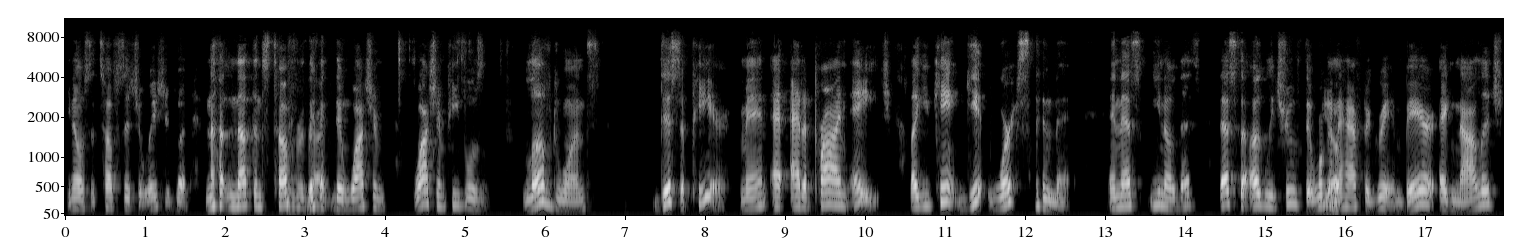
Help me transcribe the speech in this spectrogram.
You know, it's a tough situation, but not, nothing's tougher exactly. than, than watching watching people's loved ones disappear, man, at, at a prime age. Like you can't get worse than that. And that's you know, that's that's the ugly truth that we're Yep. gonna have to grit and bear, acknowledge,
